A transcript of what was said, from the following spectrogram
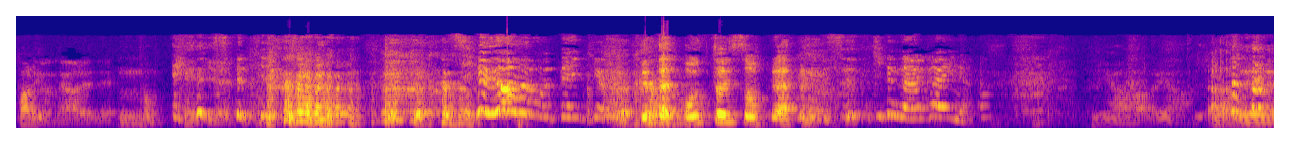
張るよねあれで、うん。と天気で15分も天気予報本当にそれあるすっげえ長いな。いやいやあね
